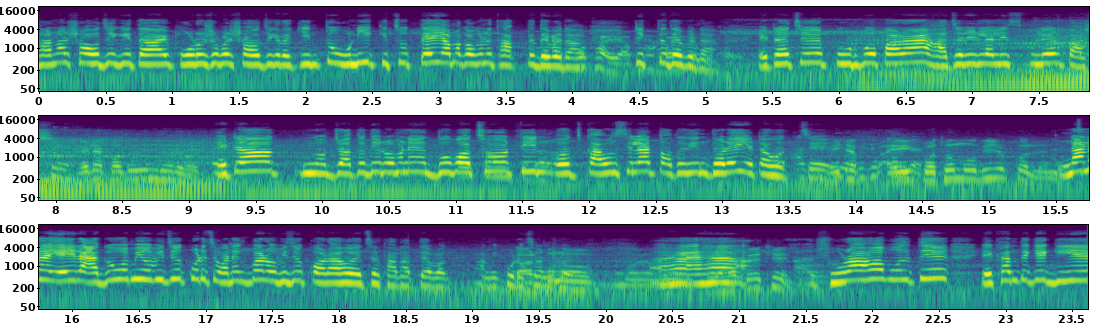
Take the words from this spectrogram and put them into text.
থানার সহযোগিতায় পৌরসভার সহযোগিতায় কিন্তু উনি কিছুতেই আমাকে ওখানে থাকতে দেবে না টিকতে দেবে না। এটা হচ্ছে পূর্বপাড়া হাজারিলাল স্কুলের পাশে। এটা যতদিন মানে দু বছর তিন কাউন্সিলর ততদিন ধরেই এটা হচ্ছে। করলেন? না না এর আগেও আমি অভিযোগ করেছি অনেকবার অভিযোগ করা হয়েছে থানাতে আমাকে আমি করেছি হ্যাঁ হ্যাঁ? সুরাহা বলতে এখান থেকে গিয়ে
